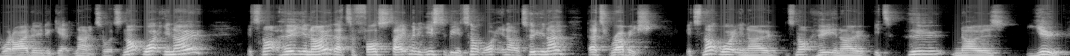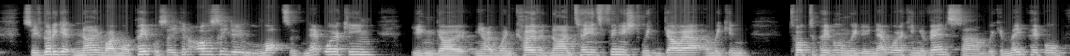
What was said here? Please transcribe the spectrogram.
what I do to get known. So it's not what you know, it's not who you know. That's a false statement. It used to be it's not what you know, it's who you know. That's rubbish. It's not what you know, it's not who you know, it's who knows you. So you've got to get known by more people. So you can obviously do lots of networking. You can go, you know, when COVID 19 is finished, we can go out and we can talk to people and we do networking events. Um, we can meet people.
